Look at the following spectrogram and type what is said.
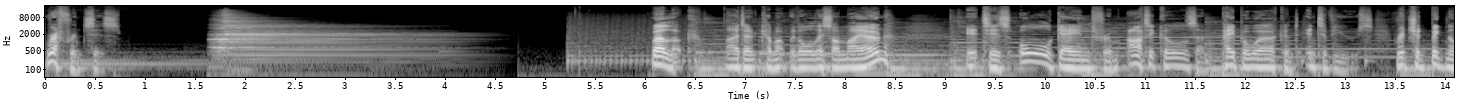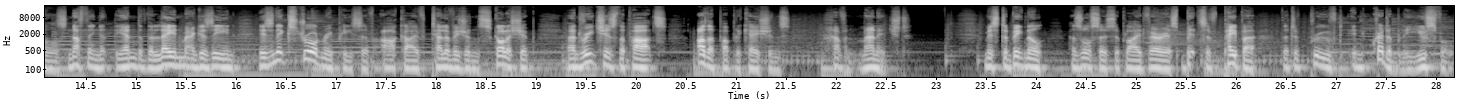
References Well, look, I don't come up with all this on my own. It is all gained from articles and paperwork and interviews. Richard Bignell's Nothing at the End of the Lane magazine is an extraordinary piece of archive television scholarship and reaches the parts other publications haven't managed. Mr. Bignell has also supplied various bits of paper that have proved incredibly useful.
